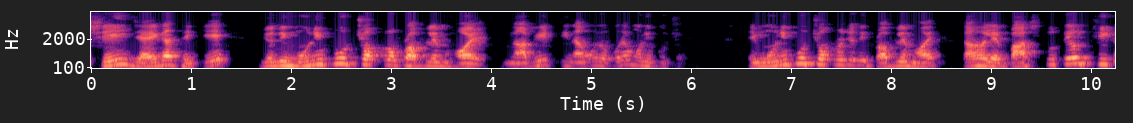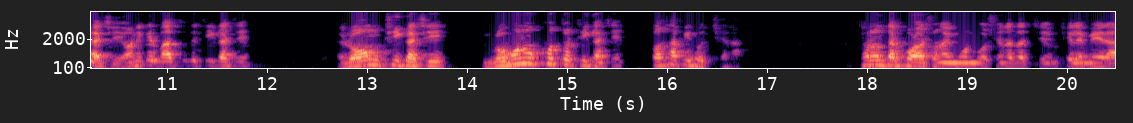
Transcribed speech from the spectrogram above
সেই জায়গা থেকে যদি মণিপুর চক্র প্রবলেম হয়, নাভির আঙুল ওপরে মণিপুর চক্র। এই মণিপুর চক্র যদি প্রবলেম হয়, তাহলে বাস্তুতেও ঠিক আছে। অনেকের বাস্তুতে ঠিক আছে। রং ঠিক আছে। গ্রহ নক্ষত্র ঠিক আছে। তথাপি হচ্ছে না। ধরুন তার পড়াশোনায় মন বসছে না যাচ্ছে, ছেলে মেয়েরা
